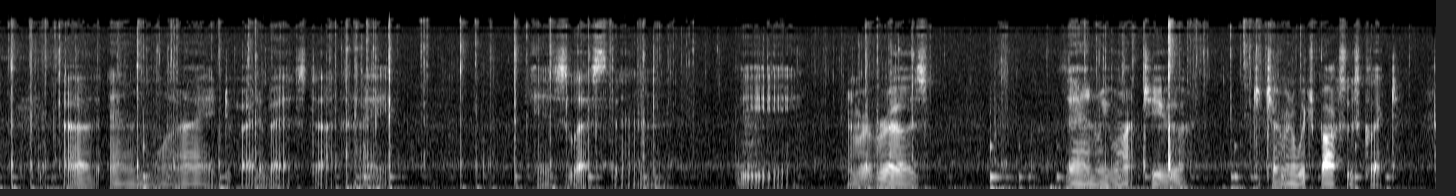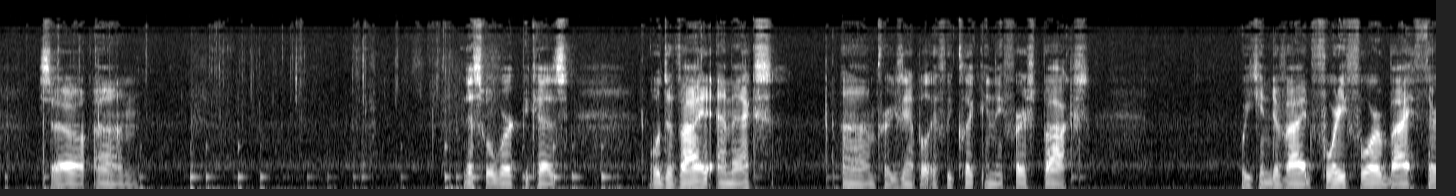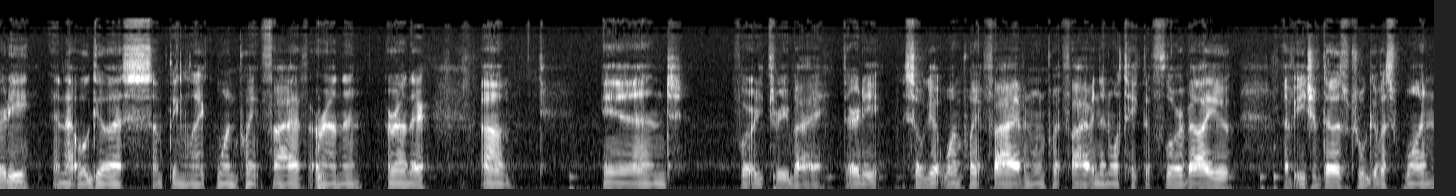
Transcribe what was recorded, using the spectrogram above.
of my divided by s dot height is less than the number of rows then we want to determine which box was clicked. So um, this will work because we'll divide mx. Um, for example, if we click in the first box, we can divide 44 by 30, and that will give us something like 1.5 around then, around there, um, and 43 by 30 so we'll get 1.5 and 1.5 and then we'll take the floor value of each of those which will give us 1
